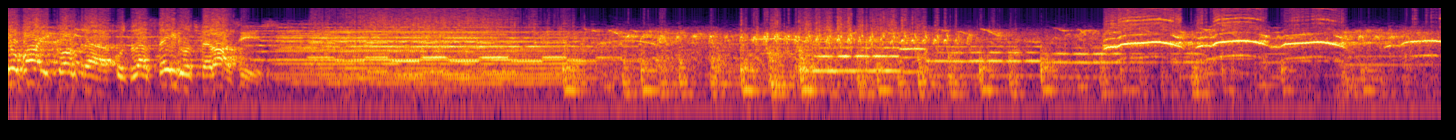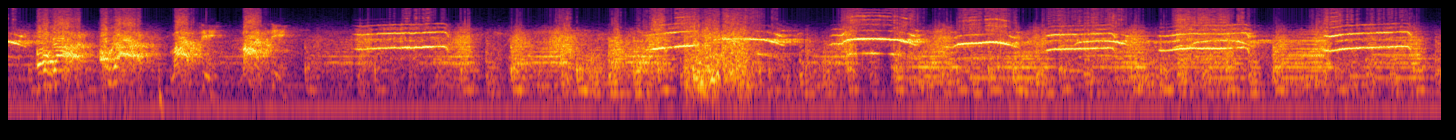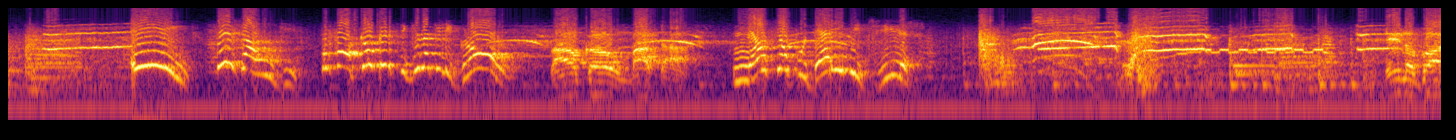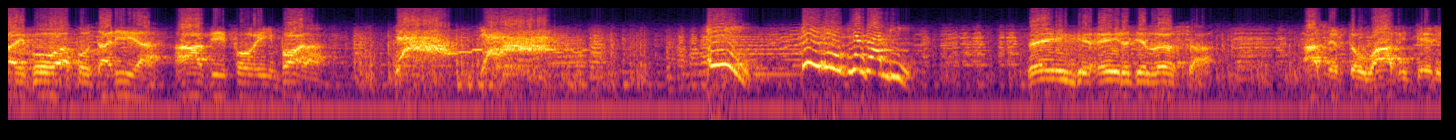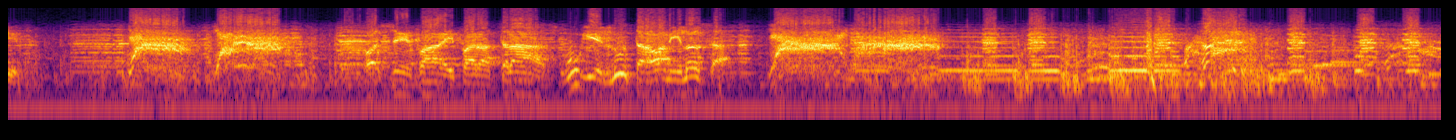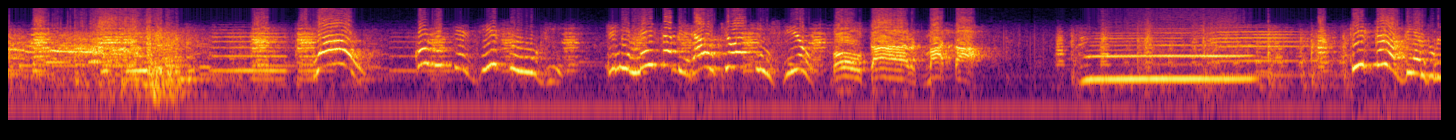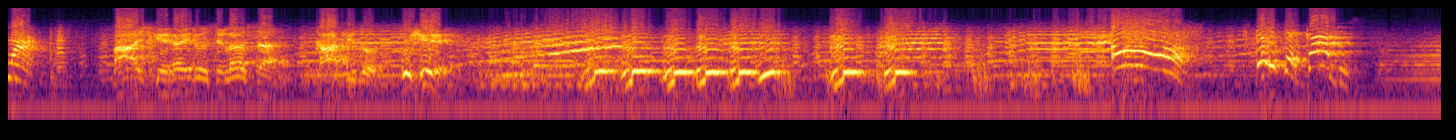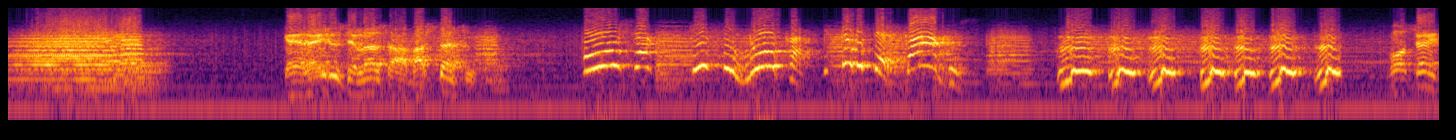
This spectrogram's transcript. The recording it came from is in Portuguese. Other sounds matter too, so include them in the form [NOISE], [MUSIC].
Dino Boy contra os lanceiros ferozes. Hogar, hogar, Falcão, mata. Não se eu puder impedir. Dino Boy voa a putaria. Ave foi embora. Ei, quem vem vindo ali? Vem, guerreiro de lança. Acertou o ave dele. Vai para trás. Ugi luta, homem lança. Uau! Como fez isso, Ug? Ele nem saberá o que o atingiu. Voltar, matar. O que está havendo lá? Mais guerreiros de lança. Rápido, fugir.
